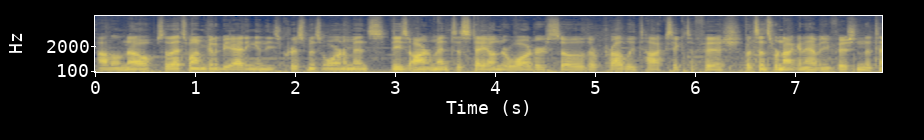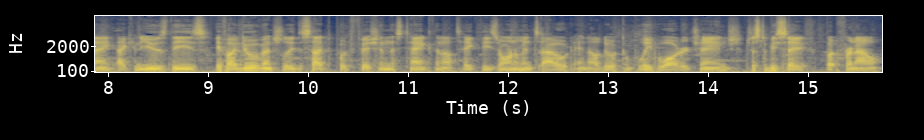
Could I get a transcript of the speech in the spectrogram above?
I don't know. So that's why I'm gonna be adding in these Christmas ornaments. These aren't meant to stay underwater, so they're probably toxic to fish. But since we're not gonna have any fish in the tank, I can use these. If I do eventually decide to put fish in this tank, then I'll take these ornaments out and I'll do a complete water change just to be safe. But for now,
